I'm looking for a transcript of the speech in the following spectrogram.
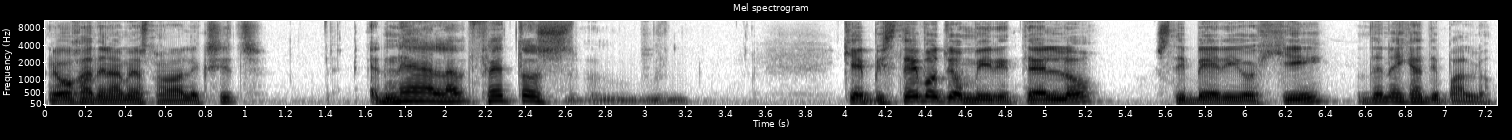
εγώ είχα δυναμία στον Άλεξιτς Ναι, αλλά φέτο και πιστεύω ότι ο Μιριτέλο στην περιοχή δεν έχει αντίπαλο.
